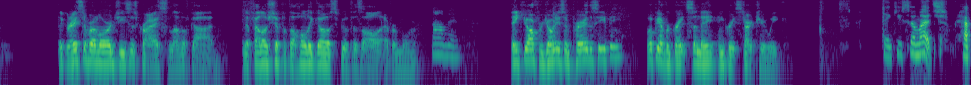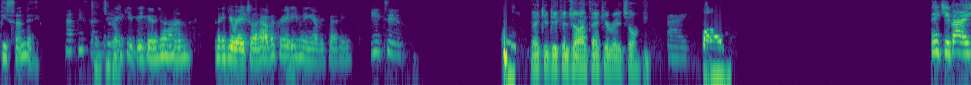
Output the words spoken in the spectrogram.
The grace of our Lord Jesus Christ, love of God, The fellowship of the Holy Ghost be with us all evermore. Amen. Thank you all for joining us in prayer this evening. Hope you have a great Sunday and great start to your week. Thank you so much. Happy Sunday. Happy Sunday. Thank you, Deacon John. Thank you, Rachel. Have a great evening, everybody. You too. Thank you, Deacon John. Thank you, Rachel. Bye. Thank you. Bye.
